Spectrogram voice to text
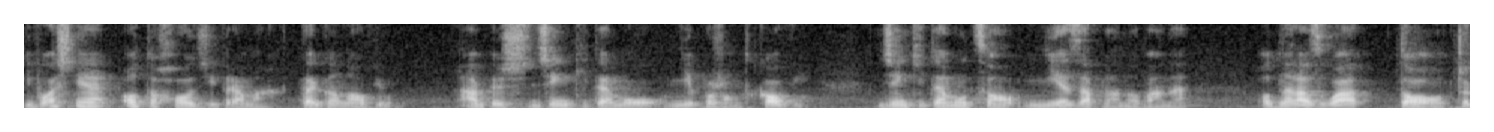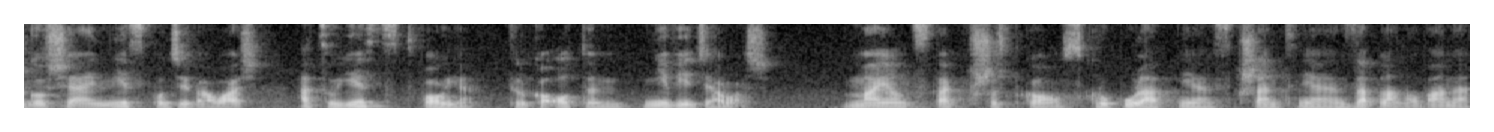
I właśnie o to chodzi w ramach tego nowiu, abyś dzięki temu nieporządkowi, dzięki temu, co niezaplanowane, odnalazła to, czego się nie spodziewałaś, a co jest Twoje, tylko o tym nie wiedziałaś. Mając tak wszystko skrupulatnie, skrzętnie zaplanowane,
